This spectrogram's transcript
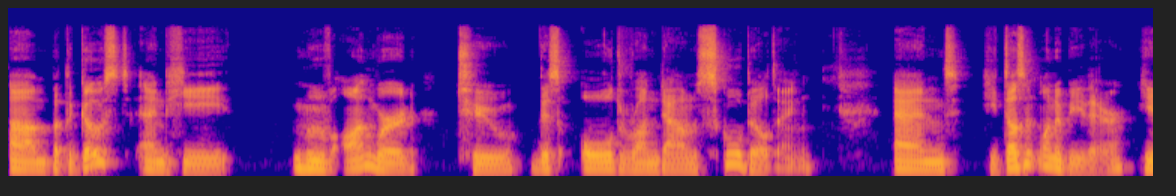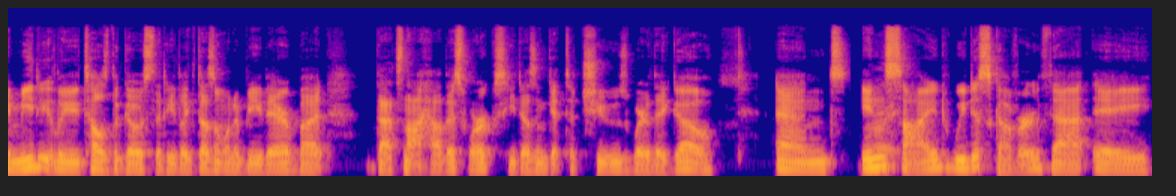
Um, but the ghost and he move onward to this old rundown school building. And he doesn't want to be there. He immediately tells the ghost that he like doesn't want to be there, but that's not how this works. He doesn't get to choose where they go. And inside, right. we discover that a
